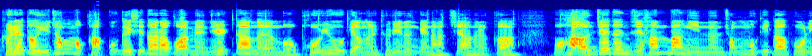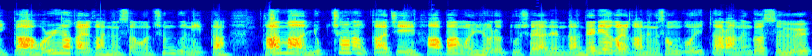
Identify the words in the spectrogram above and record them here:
그래도 이 종목 갖고 계시다라고 하면 일단은 뭐 보유 의견을 드리는 게 낫지 않을까 어, 언제든지 한 방이 있는 종목이다 보니까 올라갈 가능성은 충분히 있다. 다만 6천원까지 하방을 열어두셔야 된다. 내려갈 가능성도 있다라는 것을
